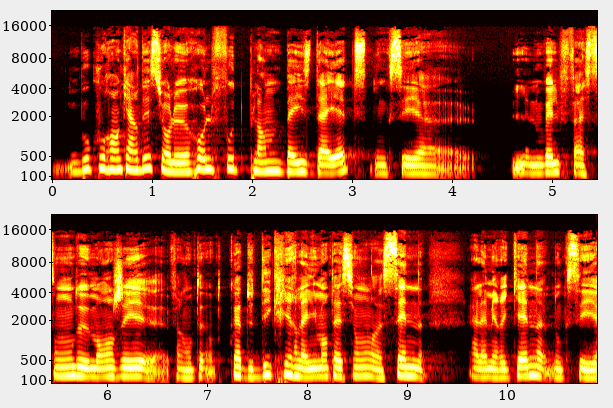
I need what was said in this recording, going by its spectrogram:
beaucoup rencardée sur le whole food plant-based diet, donc c'est euh, la nouvelle façon de manger, euh, enfin en, tout cas de décrire l'alimentation saine à l'américaine. Donc c'est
